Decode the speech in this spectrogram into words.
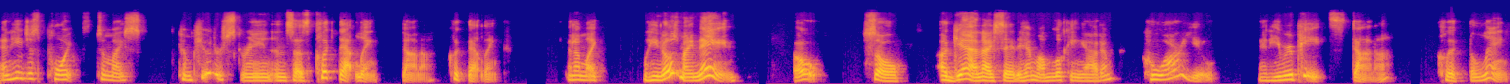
And he just points to my computer screen and says, click that link, Donna, click that link. And I'm like, well, he knows my name. Oh, so again, I say to him, I'm looking at him, who are you? And he repeats, Donna, click the link.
